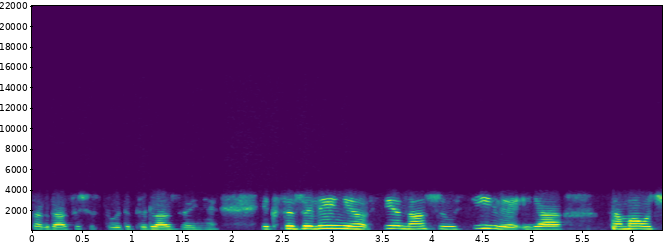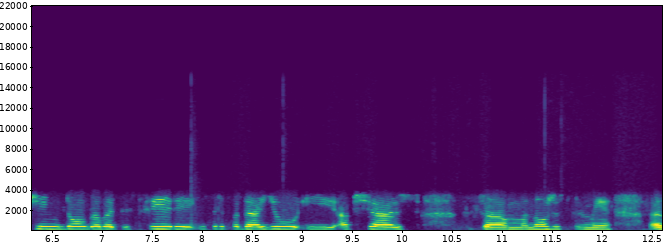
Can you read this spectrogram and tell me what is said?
тогда существует и предложение. И, к сожалению, все наши усилия, и я сама очень долго в этой сфере и преподаю, и общаюсь с множествами э,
